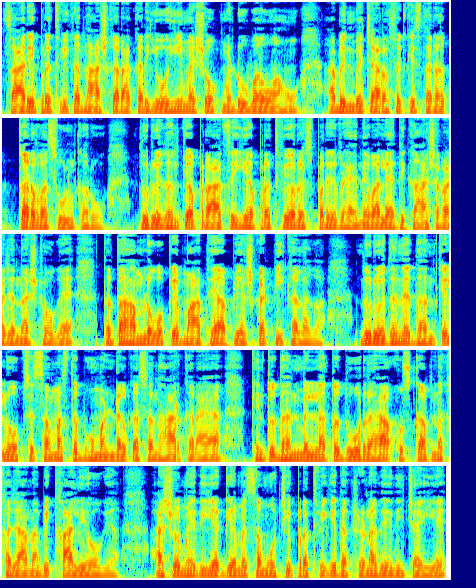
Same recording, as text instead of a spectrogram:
सारी पृथ्वी का नाश कराकर यो ही मैं शोक में डूबा हुआ हूँ। अब इन बेचारों से किस तरह कर वसूल करूँ? दुर्योधन के अपराध से यह पृथ्वी और इस पर रहने वाले अधिकांश राजा नष्ट हो गए, तथा हम लोगों के माथे अपयश का टीका लगा। दुर्योधन ने धन के लोभ से समस्त भूमंडल मंडल का संहार कराया, किंतु धन मिलना तो दूर रहा, उसका अपना खजाना भी खाली हो गया। अश्वमेध यज्ञ में समूची पृथ्वी की दक्षिणा देनी चाहिए,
